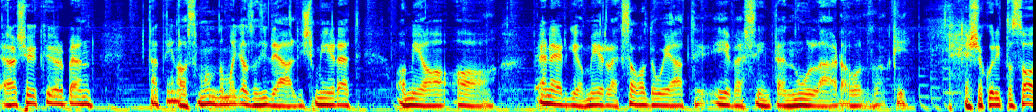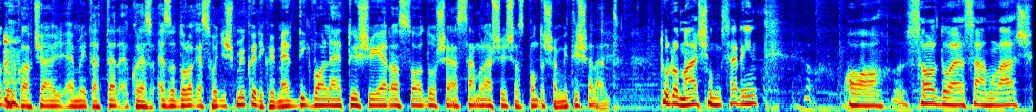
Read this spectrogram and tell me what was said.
első körben. Tehát én azt mondom, hogy az az ideális méret, ami a, a energia mérleg szaldóját éves szinten nullára hozza ki. És akkor itt a szaldó kapcsán, hogy említetted, akkor ez, ez a dolog, ez hogy is működik, hogy meddig van lehetőség erre a szaldós elszámolásra, és az pontosan mit is jelent? Tudomásunk szerint a szaldó elszámolás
